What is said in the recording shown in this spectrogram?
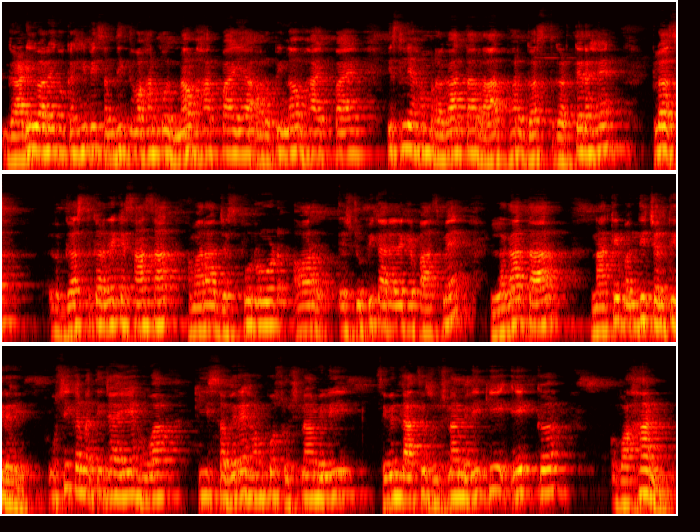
गाड़ी वाले को कहीं भी संदिग्ध वाहन को न भाग पाए या आरोपी न भाग पाए, इसलिए हम लगातार रात भर गश्त करते रहे प्लस गश्त करने के साथ साथ हमारा जसपुर रोड और एसडीपी कार्यालय के पास में लगातार नाकेबंदी चलती रही। उसी का नतीजा ये हुआ कि सवेरे हमको सूचना मिली, सिविल दाग से सूचना मिली कि एक वाहन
